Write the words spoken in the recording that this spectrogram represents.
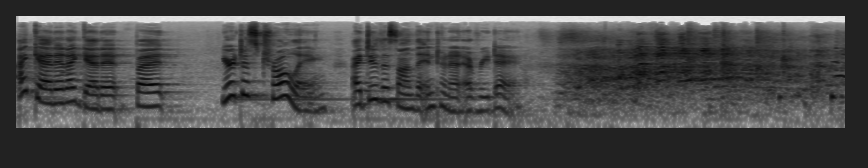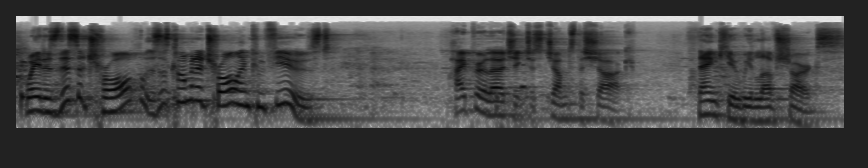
I get it, I get it, but you're just trolling. I do this on the internet every day. Wait, is this a troll? Is this comment a troll? I'm confused. Hyperallergic just jumped the shark. Thank you. We love sharks.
